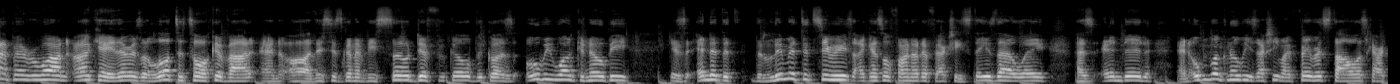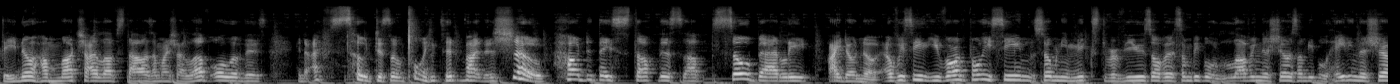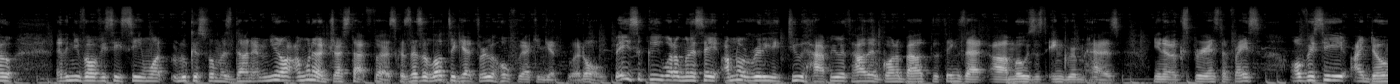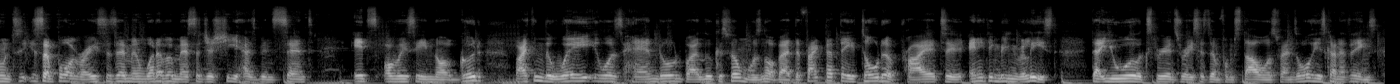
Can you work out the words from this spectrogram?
What up everyone? Okay, there is a lot to talk about and oh, this is gonna be so difficult because Obi-Wan Kenobi is ended the, the limited series, I guess we'll find out if it actually stays that way, has ended, and Obi-Wan Kenobi is actually my favorite Star Wars character. You know how much I love Star Wars, how much I love all of this, and I'm so disappointed by this show. How did they stuff this up so badly? I don't know. Obviously, you've probably seen so many mixed reviews of it, some people loving the show, some people hating the show, and then you've obviously seen what Lucasfilm has done, and you know, I'm gonna address that first, because there's a lot to get through, hopefully I can get through it all. Basically, what I'm gonna say, I'm not really too happy with how they've gone about the things that uh, Moses Ingram has, you know, experienced and faced. Obviously, I don't support racism and whatever messages she has been sent it's obviously not good, but I think the way it was handled by Lucasfilm was not bad. The fact that they told her prior to anything being released that you will experience racism from Star Wars fans, all these kind of things,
